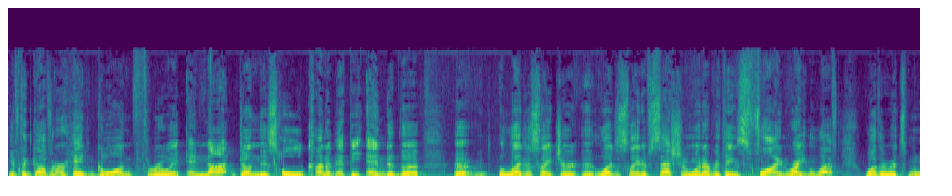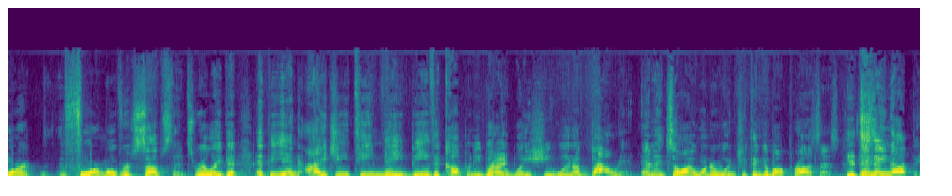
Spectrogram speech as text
If the governor had gone through it and not done this whole kind of at the end of the uh, legislature uh, legislative session when everything's flying right and left, whether it's more form over substance, really, that at the end IGT may be the company, but the way she went about it, and it- so I wonder what you think about process. It's- they may not be.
